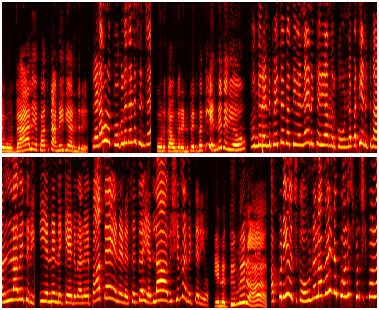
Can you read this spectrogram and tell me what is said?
ஏய், உன் வேலையை பார்த்துட்டு அமைதியா இருந்துரு. இல்லடா உன புகழ தானே செஞ்சேன். உனக்கு அவங்க ரெண்டு பேர்த்த பத்தி என்ன தெரியும்? உங்க ரெண்டு பேத்த பத்தி வேணா எனக்கு தெரியாம இருக்கும். உன்னை பத்தி எனக்கு நல்லாவே தெரியும். நீ என்னென்ன கேடு வேலையை பார்த்தேன் என்னென்ன செஞ்ச எல்லா விஷயமும் எனக்கு தெரியும். என்ன திமிரா? அப்படியே வச்சுக்கோ. உன்னலாமா என்ன போலீஸ் பிடிச்சிட்டு போல?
